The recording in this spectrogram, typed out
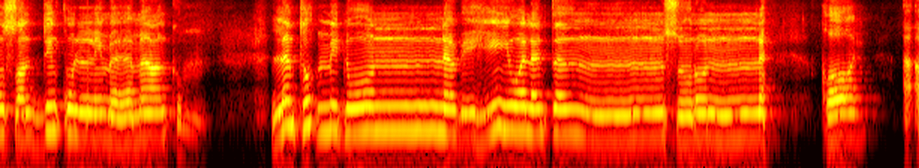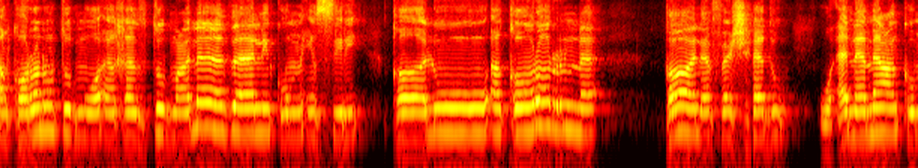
مصدق لما معكم. لتؤمنن به ولتنصرنه قال أأقررتم وأخذتم على ذلكم إصري قالوا أقررنا. قال فاشهدوا. Wa معكم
